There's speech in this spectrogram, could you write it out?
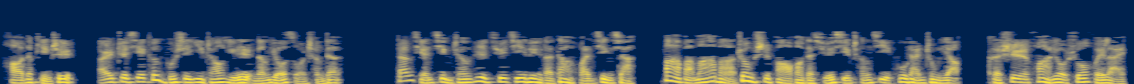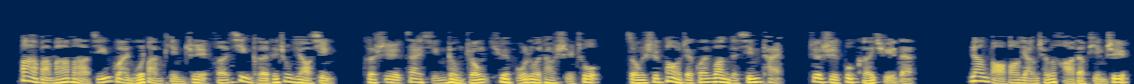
好的品质，而这些更不是一朝一日能有所成的。当前竞争日趋激烈的大环境下，爸爸妈妈重视宝宝的学习成绩固然重要，可是话又说回来，爸爸妈妈尽管模板品质和性格的重要性，可是，在行动中却不落到实处，总是抱着观望的心态，这是不可取的。让宝宝养成好的品质、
